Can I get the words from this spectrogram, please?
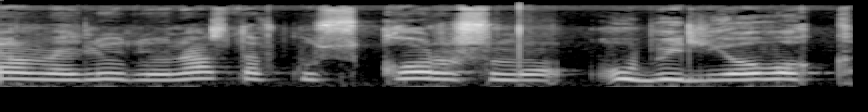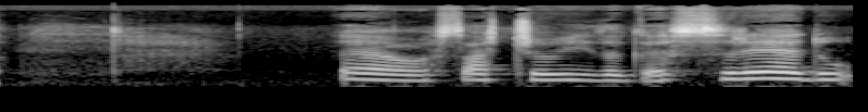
Evo me ljudi u nastavku, skoro smo ubili ovog. Evo, sad će vidjeti da ga sredu.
